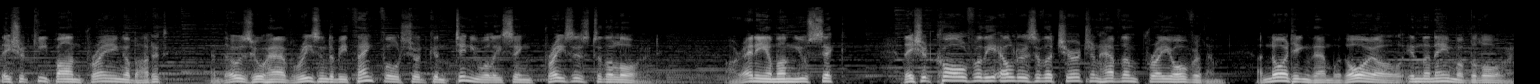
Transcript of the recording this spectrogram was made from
They should keep on praying about it, and those who have reason to be thankful should continually sing praises to the Lord. Are any among you sick? They should call for the elders of the church and have them pray over them anointing them with oil in the name of the Lord.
